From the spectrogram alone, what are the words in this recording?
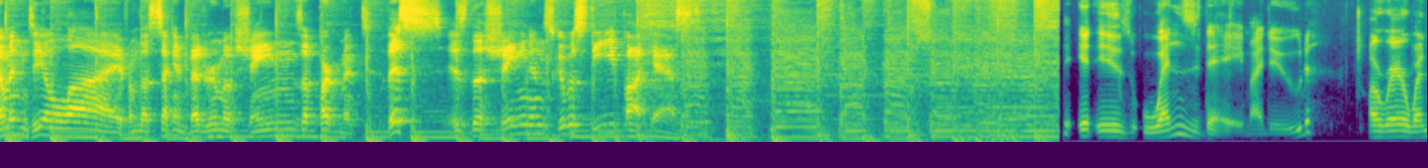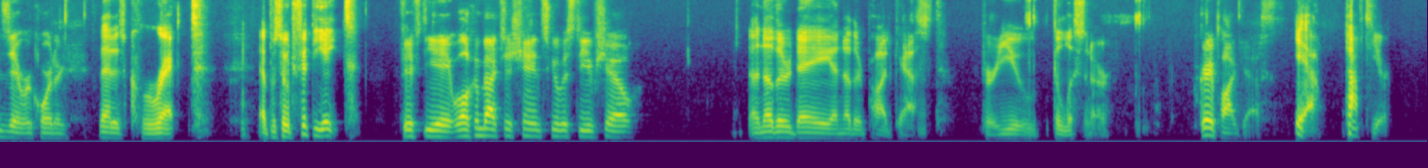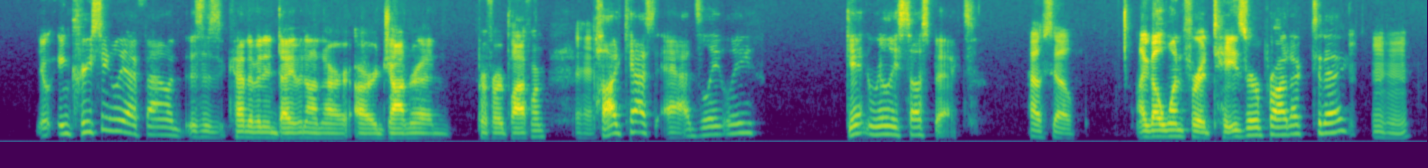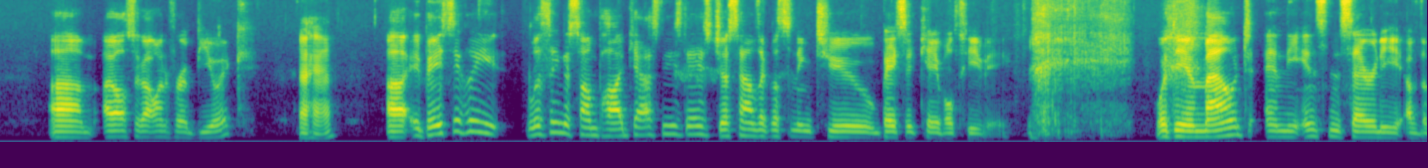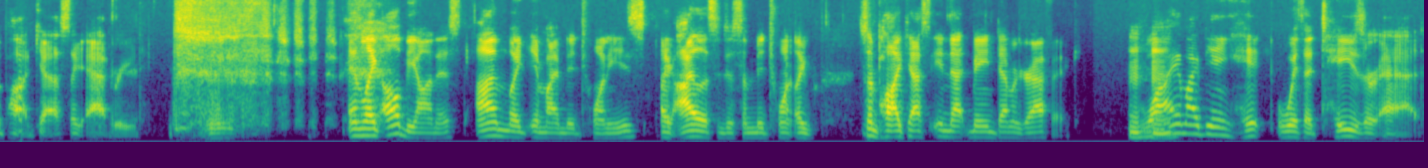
Coming to you live from the second bedroom of Shane's apartment. This is the Shane and Scuba Steve podcast. It is Wednesday, my dude. A rare Wednesday recording. That is correct. Episode 58. 58. Welcome back to the Shane Scuba Steve show. Another day, another podcast for you, the listener. Great podcast. Yeah, top tier. You know, increasingly, I found this is kind of an indictment on our, our genre and preferred platform. Uh-huh. Podcast ads lately getting really suspect. How so? I got one for a Taser product today. Mm-hmm. Um, I also got one for a Buick. Uh-huh. Uh, it basically listening to some podcasts these days just sounds like listening to basic cable TV. With the amount and the insincerity of the podcast, like ad read. And like I'll be honest, I'm like in my mid twenties. Like I listen to some mid twenty like some podcasts in that main demographic. Mm-hmm. Why am I being hit with a taser ad?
